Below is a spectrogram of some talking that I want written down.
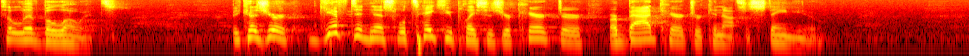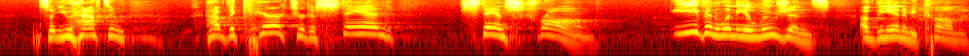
to live below it. Because your giftedness will take you places your character or bad character cannot sustain you. And so you have to have the character to stand, stand strong, even when the illusions of the enemy come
